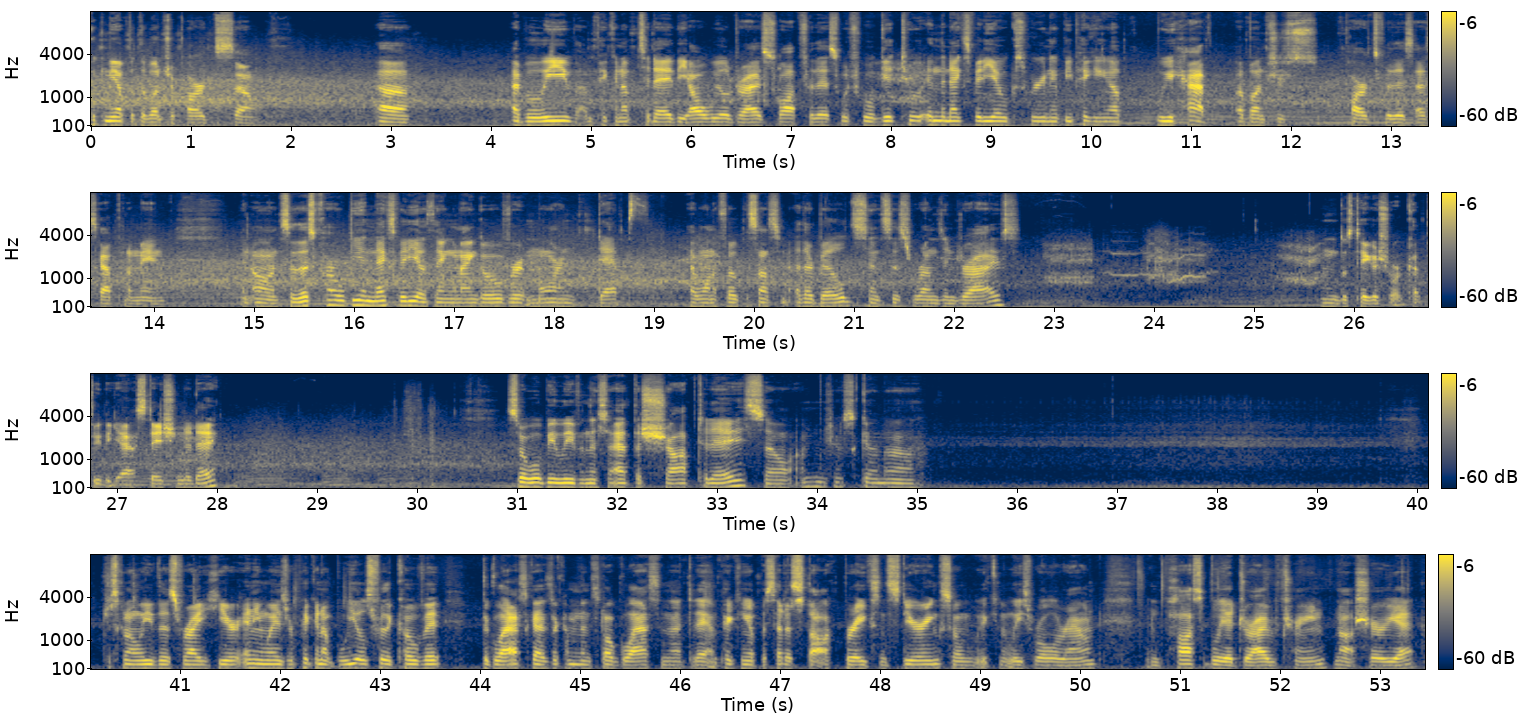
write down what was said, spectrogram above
hook me up with a bunch of parts, so uh, I believe I'm picking up today the all-wheel drive swap for this, which we'll get to in the next video because we're going to be picking up, we have a bunch of parts for this, I just got to put them in and on. So this car will be a next video thing when I go over it more in depth. I want to focus on some other builds since this runs and drives. And we'll just take a shortcut through the gas station today. So we'll be leaving this at the shop today, so I'm just gonna... Just gonna leave this right here. Anyways, we're picking up wheels for the Covet. The glass guys are coming to install glass in that today. I'm picking up a set of stock brakes and steering so it can at least roll around. And possibly a drivetrain, not sure yet.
